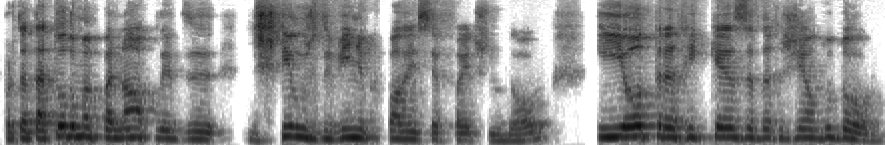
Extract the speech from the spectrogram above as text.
portanto há toda uma panóplia de, de, estilos de vinho que podem ser feitos no Douro, e outra riqueza da região do Douro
